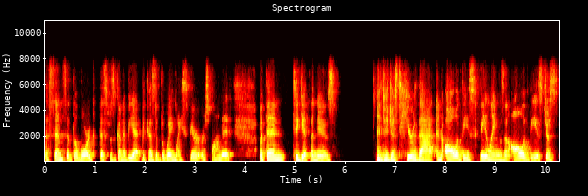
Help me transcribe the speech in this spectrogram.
the sense of the Lord that this was going to be it because of the way my spirit responded. But then to get the news and to just hear that and all of these feelings and all of these just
